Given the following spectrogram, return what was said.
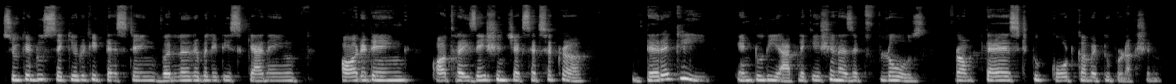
So you can do security testing, vulnerability scanning, auditing, authorization checks, etc., directly into the application as it flows from test to code commit to production.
